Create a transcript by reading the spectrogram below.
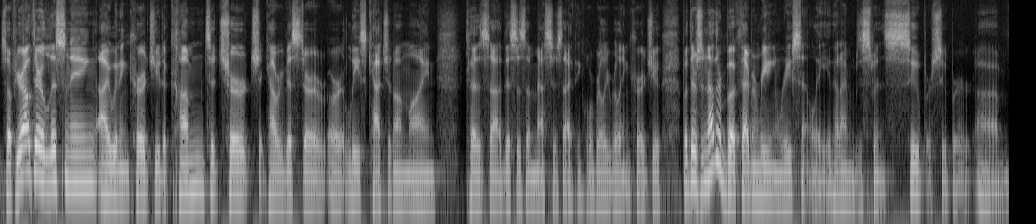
So if you're out there listening, I would encourage you to come to church at Calvary Vista or, or at least catch it online because uh, this is a message that I think will really, really encourage you. But there's another book that I've been reading recently that I'm just been super, super um,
